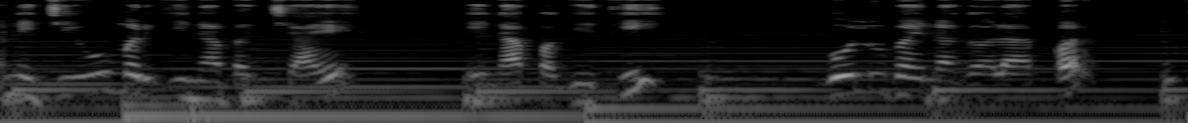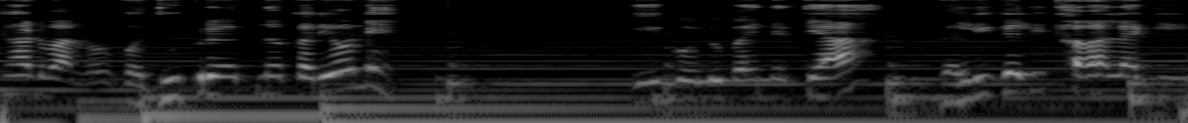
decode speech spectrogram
અને જેવું મરઘીના બચ્ચાએ એના પગેથી ગોલુભાઈના ગળા પર ઉઠાડવાનો વધુ પ્રયત્ન કર્યો ને? એ ગોલુભાઈને ત્યાં ગલી ગલી થવા લાગી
